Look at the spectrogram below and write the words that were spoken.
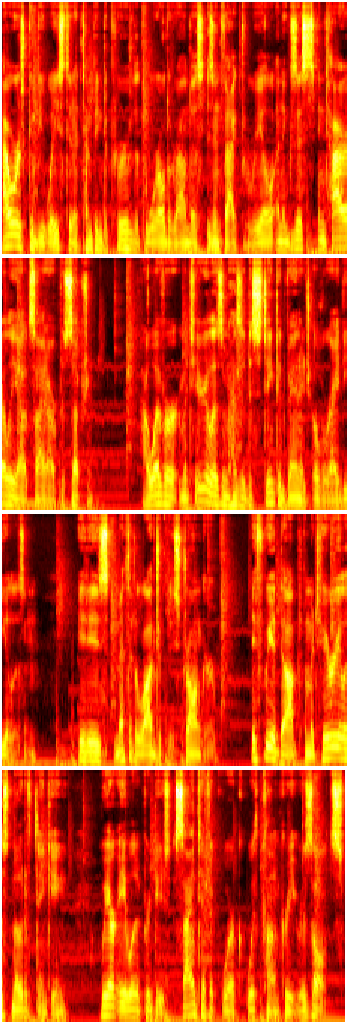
Hours could be wasted attempting to prove that the world around us is in fact real and exists entirely outside our perception. However, materialism has a distinct advantage over idealism. It is methodologically stronger. If we adopt a materialist mode of thinking, we are able to produce scientific work with concrete results.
